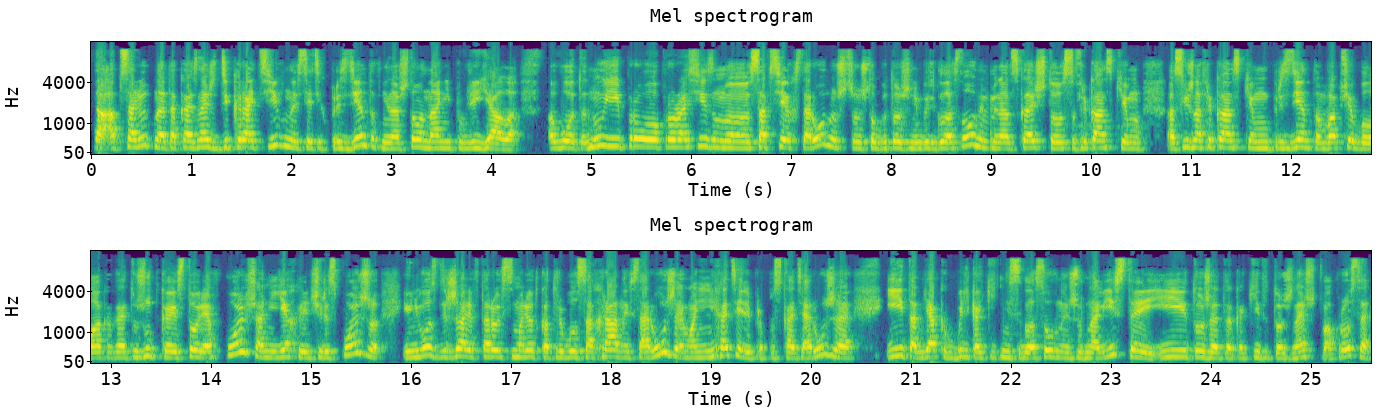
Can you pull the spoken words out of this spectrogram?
Да, абсолютно такая, знаешь, декоративность этих президентов ни на что она не повлияла. Вот. Ну и про, про расизм э, со всех сторон, что, чтобы тоже не быть голословными, надо сказать, что с африканским, э, с южноафриканским президентом вообще была какая-то жуткая история в Польше. Они ехали через Польшу, и у него задержали второй самолет, который был с охраной, с оружием. Они не хотели пропускать оружие, и там якобы были какие-то несогласованные журналисты, и тоже это какие-то тоже, знаешь, вопросы.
